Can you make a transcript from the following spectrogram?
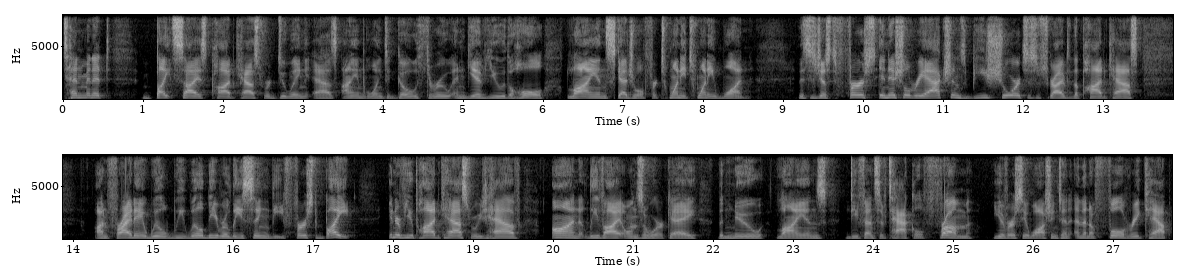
10 minute bite sized podcast we're doing as I am going to go through and give you the whole Lions schedule for 2021. This is just first initial reactions. Be sure to subscribe to the podcast. On Friday, we'll, we will be releasing the first bite interview podcast where we have on Levi Onwuzurike, the new Lions defensive tackle from University of Washington, and then a full recap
